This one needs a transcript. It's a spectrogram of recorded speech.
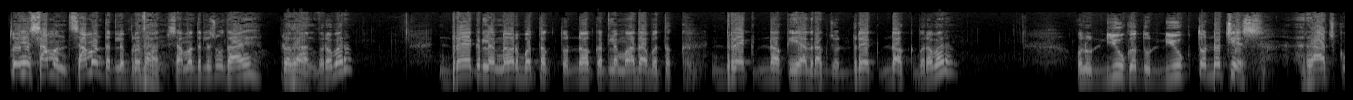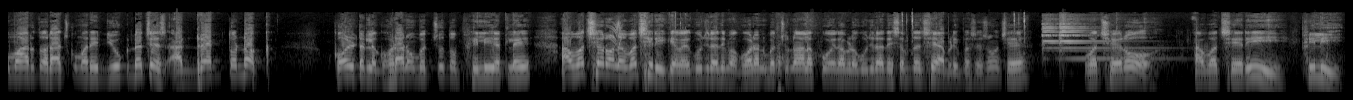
તો એ સામંત સામંત એટલે પ્રધાન. સામંત એટલે શું થાય? પ્રધાન. બરોબર? ડ્રેક એટલે નર બતક તો ડક એટલે માદા બતક. ડ્રેક ડક યાદ રાખજો ડ્રેક ડક, બરાબર? ઓલું ડ્યુક હતું, ડ્યુક તો ડચેસ. રાજકુમાર તો રાજકુમારી ડ્યુક ડચેસ, આ ડ્રેક તો ડક. કોલ્ટ એટલે ઘોડાનું બચ્ચું તો ફીલી એટલે, આ વછેરો અને વછેરી કહેવાય. ગુજરાતીમાં ઘોડાનું બચ્ચું ના લખવું હોય તો આપણે ગુજરાતી શબ્દ છે આપણી પાસે. શું છે? વછેરો, આ વછેરી ફીલી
